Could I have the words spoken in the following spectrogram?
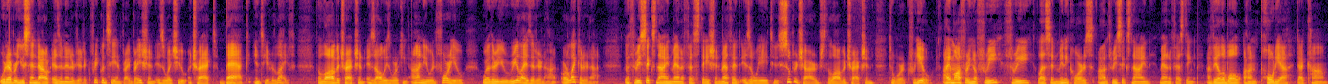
Whatever you send out as an energetic frequency and vibration is what you attract back into your life. The law of attraction is always working on you and for you, whether you realize it or not, or like it or not. The 369 manifestation method is a way to supercharge the law of attraction to work for you. I am offering a free three lesson mini course on 369 manifesting available on podia.com.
